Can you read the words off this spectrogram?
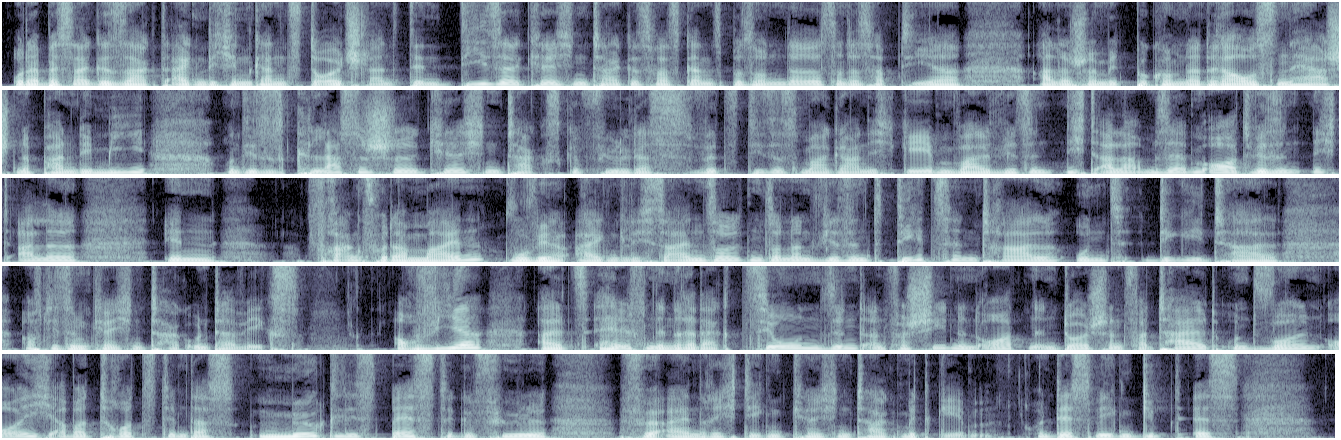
oder besser gesagt eigentlich in ganz Deutschland, denn dieser Kirchentag ist was ganz Besonderes und das habt ihr alle schon mitbekommen, da draußen herrscht eine Pandemie und dieses klassische Kirchentagsgefühl, das wird es dieses Mal gar nicht geben, weil wir sind nicht alle am selben Ort, wir sind nicht alle in Frankfurt am Main, wo wir eigentlich sein sollten, sondern wir sind dezentral und digital auf diesem Kirchentag unterwegs. Auch wir als helfenden Redaktion sind an verschiedenen Orten in Deutschland verteilt und wollen euch aber trotzdem das möglichst beste Gefühl für einen richtigen Kirchentag mitgeben. Und deswegen gibt es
